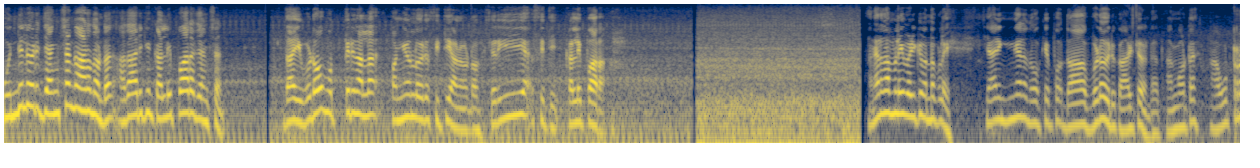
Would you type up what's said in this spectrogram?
മുന്നിലൊരു ജംഗ്ഷൻ കാണുന്നുണ്ട്. അതായിരിക്കും കള്ളിപ്പാറ ജംഗ്ഷൻ. ഇതാ ഇവിടവും ഒത്തിരി നല്ല ഭംഗിയുള്ള ഒരു സിറ്റിയാണ് കേട്ടോ. ചെറിയ സിറ്റി കള്ളിപ്പാറ. അങ്ങനെ നമ്മൾ ഈ വഴിക്ക് വന്നപ്പോഴേ ഞാൻ ഇങ്ങനെ നോക്കിയപ്പോൾ ദാ ഇവിടെ ഒരു കാഴ്ച ഉണ്ട് അങ്ങോട്ട് ഔട്ടർ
